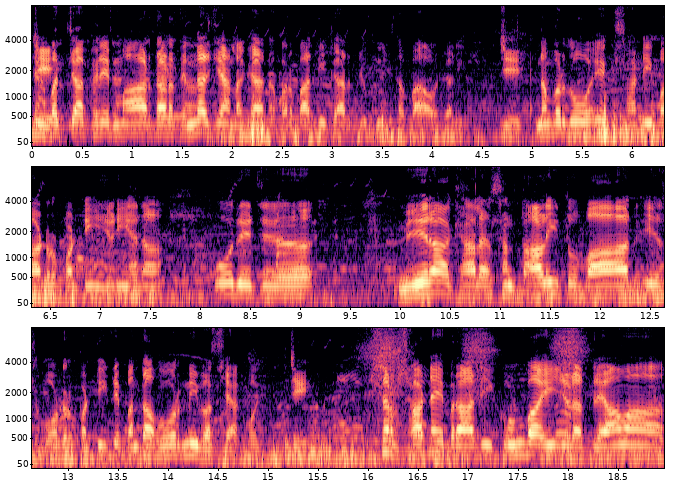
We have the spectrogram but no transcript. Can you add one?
ਜੇ। ਬੱਚਾ ਫਿਰੇ ਮਾਰ ਦੜ ਤੇ ਨਸ਼ਿਆਂ ਲੱਗਾ ਤਾਂ ਬਰਬਾਦੀ ਕਰ ਜੂਗੀ ਤਬਾਹ ਹੋ ਜਾਣੀ। ਜੀ। ਨੰਬਰ 2 ਇੱਕ ਸਾਡੀ ਬਾਰਡਰ ਪੱਟੀ ਜਿਹੜੀ ਹੈ ਨਾ ਉਹਦੇ 'ਚ ਮੇਰਾ ਖਿਆਲ ਹੈ 47 ਤੋਂ ਬਾਅਦ ਇਸ ਬਾਰਡਰ ਪੱਟੀ ਤੇ ਬੰਦਾ ਹੋਰ ਨਹੀਂ ਵਸਿਆ ਕੋਈ। ਜੀ। ਸਿਰਫ ਸਾਡੇ ਬਰਾਦੀ ਕੁੰਬਾ ਹੀ ਜਿਹੜਾ ਦਰਿਆਵਾਂ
